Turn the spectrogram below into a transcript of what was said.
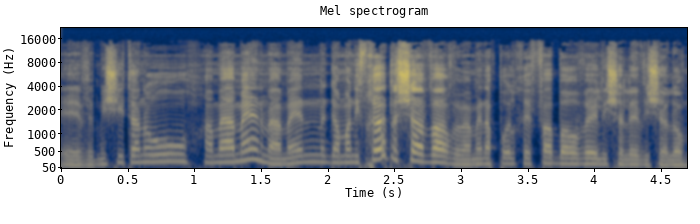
אה, ומי שאיתנו הוא המאמן, מאמן גם הנבחרת לשעבר, ומאמן הפועל חיפה בהווה, אלישע לוי, שלום.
